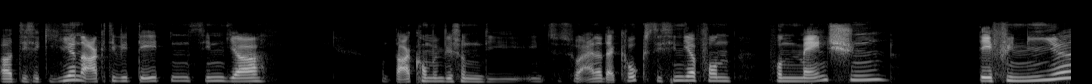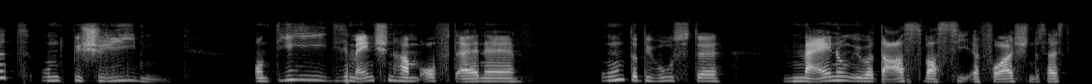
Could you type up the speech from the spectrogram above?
äh, diese Gehirnaktivitäten sind ja, und da kommen wir schon die, zu einer der Krux, die sind ja von, von Menschen definiert und beschrieben. Und die, diese Menschen haben oft eine unterbewusste Meinung über das, was sie erforschen. Das heißt,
